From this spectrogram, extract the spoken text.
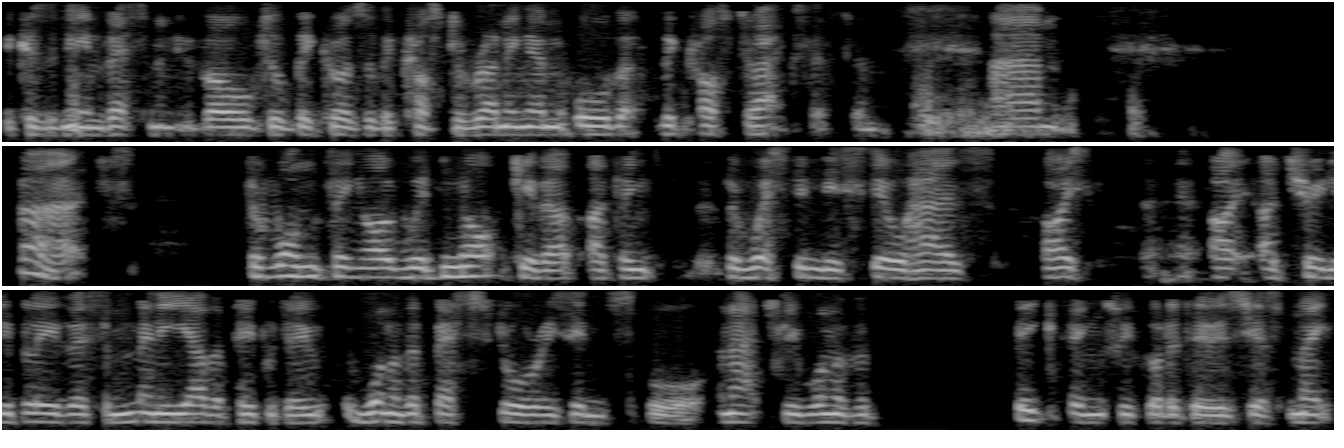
because of the investment involved or because of the cost of running them or the, the cost to access them. Um, but the one thing I would not give up, I think the West Indies still has, I, I, I truly believe this and many other people do, one of the best stories in sport. And actually one of the big things we've got to do is just make,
